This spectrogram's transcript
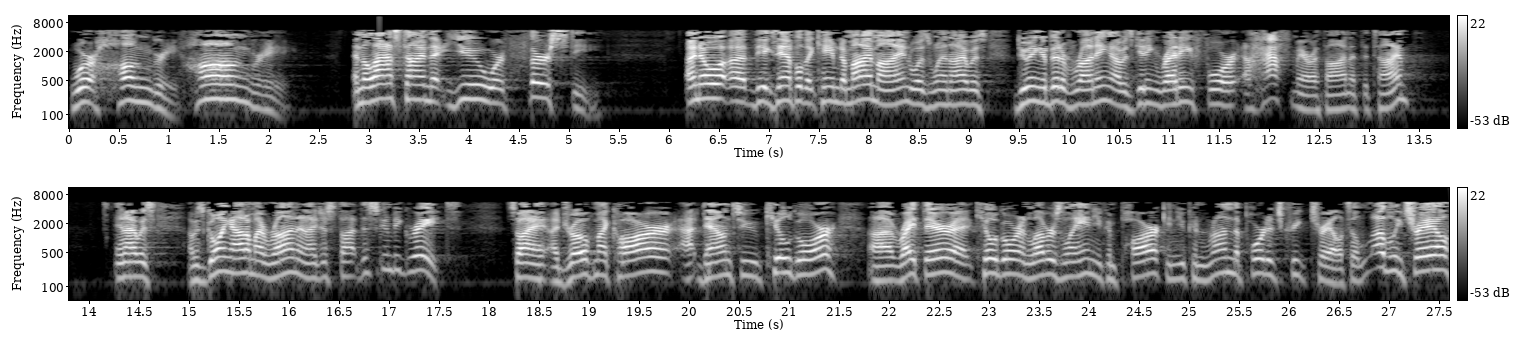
were hungry, hungry. And the last time that you were thirsty. I know uh, the example that came to my mind was when I was doing a bit of running. I was getting ready for a half marathon at the time. And I was, I was going out on my run and I just thought, this is going to be great. So I, I drove my car at, down to Kilgore, uh, right there at Kilgore and Lovers Lane. You can park and you can run the Portage Creek Trail. It's a lovely trail,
